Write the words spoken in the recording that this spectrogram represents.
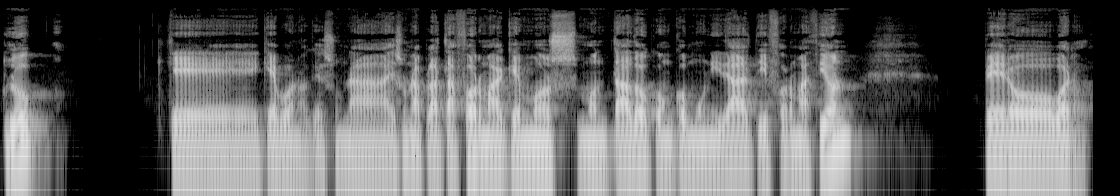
Club, que, que, bueno, que es una, es una plataforma que hemos montado con comunidad y formación pero bueno,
